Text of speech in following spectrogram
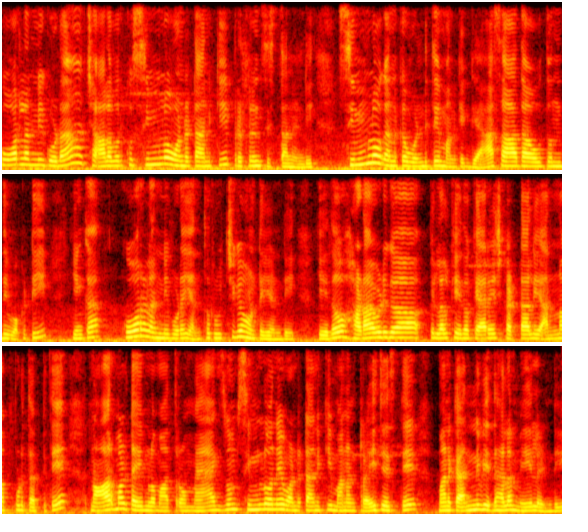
కూరలన్నీ కూడా చాలా వరకు సిమ్లో వండటానికి ప్రిఫరెన్స్ ఇస్తానండి. సిమ్లో కనుక వండితే మనకి గ్యాస్ ఆదా అవుతుంది ఒకటి ఇంకా కూరలన్నీ కూడా ఎంత రుచిగా ఉంటాయండి. ఏదో హడావిడిగా పిల్లలకి ఏదో క్యారేజ్ కట్టాలి అన్నప్పుడు తప్పితే నార్మల్ టైంలో మాత్రం మ్యాక్సిమం సిమ్లోనే వండటానికి మనం ట్రై చేస్తే మనకు అన్ని విధాల మేలండి.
